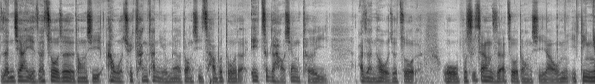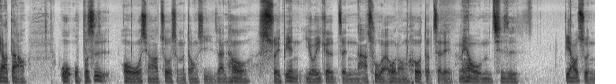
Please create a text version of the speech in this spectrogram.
人家也在做这个东西啊，我去看看有没有东西差不多的，诶，这个好像可以啊，然后我就做了。我不是这样子在做东西啊，我们一定要到我我不是哦，我想要做什么东西，然后随便有一个人拿出来或然后的这类没有，我们其实标准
